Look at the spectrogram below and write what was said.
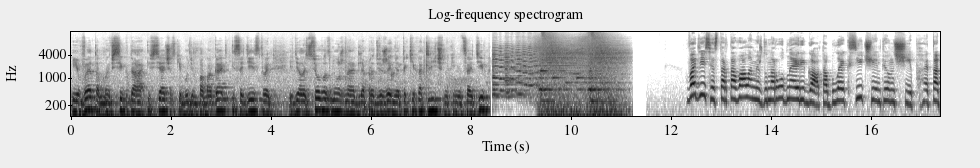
И в этом мы всегда и всячески будем помогать и содействовать, и делать все возможное для продвижения таких отличных инициатив. В Одессе стартовала международная регата Black Sea Championship. Это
